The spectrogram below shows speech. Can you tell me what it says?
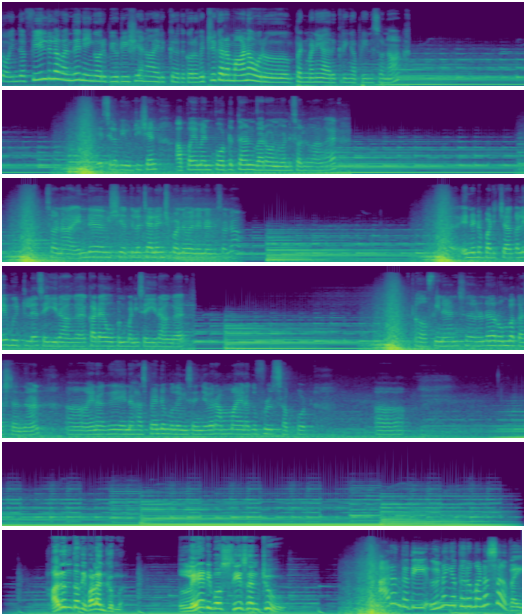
So இந்த ஃபீல்டில் வந்து நீங்கள் ஒரு பியூட்டிஷியனாக இருக்கிறதுக்கு ஒரு வெற்றிகரமான ஒரு பெண்மணியாக இருக்கிறீங்க அப்படின்னு சொன்னால் சில பியூட்டிஷியன் அப்பாயின்மெண்ட் போட்டு தான் வரணும்னு சொல்லுவாங்க. ஸோ நான் எந்த விஷயத்தில் சேலஞ்ச் பண்ணுவேன் என்னன்னு சொன்னால் என்னட்ட படித்தாக்களே வீட்டில் செய்கிறாங்க கடை ஓப்பன் பண்ணி செய்கிறாங்க ஃபினான்ஸோட ரொம்ப கஷ்டம்தான். எனக்கு என் ஹஸ்பண்டும் உதவி செஞ்சவர் அம்மா எனக்கு ஃபுல் சப்போர்ட் அருந்ததி வழங்கும் lady boss season two Arundhathi இணைய திருமண சேவை.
